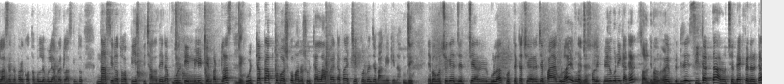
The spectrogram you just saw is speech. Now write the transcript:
গ্লাসের ব্যাপারে কথা বললে বলে আমরা গ্লাস কিন্তু নাসির অথবা পিএসপি ছাড়া দেই না ফুল টেন মিলি গ্লাস। মানুষ লাফায় টাফায় চেক করবেন যে ভাঙে কিনা। এবং হচ্ছে গিয়ে যে চেয়ারেরগুলা প্রত্যেকটা চেয়ারের যে পায়াগুলা এগুলো হচ্ছে সলিড মেহগনি কাঠের এবং সিটারটা আর হচ্ছে ব্যাক প্যানেলটা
